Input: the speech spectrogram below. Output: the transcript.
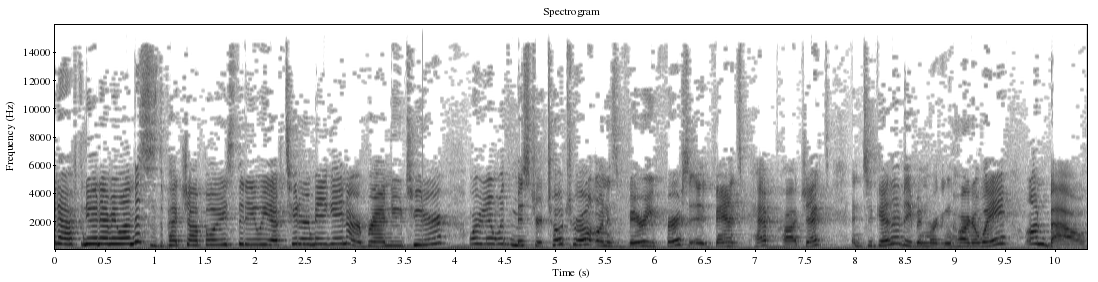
Good afternoon, everyone. This is the Pet Shop Boys. Today we have Tutor Megan, our brand new tutor, working with Mr. Totoro on his very first advanced pet project, and together they've been working hard away on Bow.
